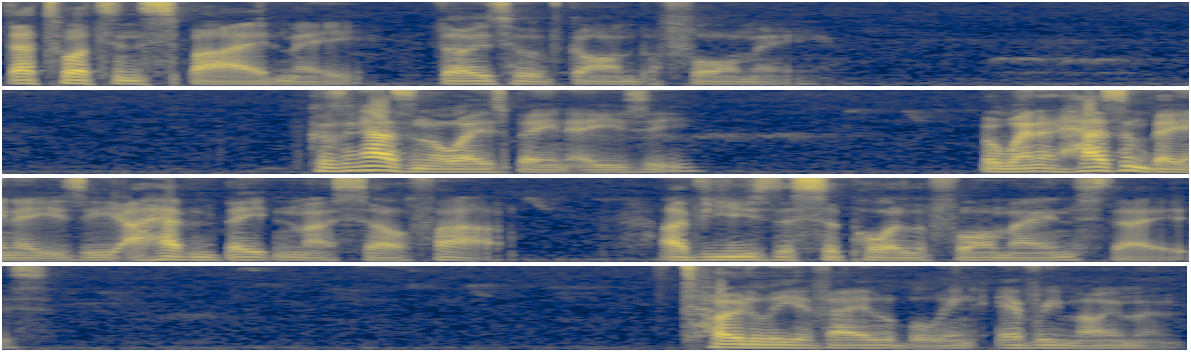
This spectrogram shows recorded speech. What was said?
That's what's inspired me, those who have gone before me. Because it hasn't always been easy. But when it hasn't been easy, I haven't beaten myself up. I've used the support of the Four Mainstays. Totally available in every moment,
